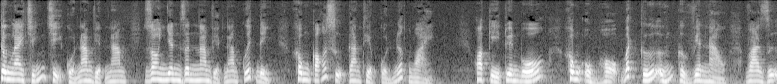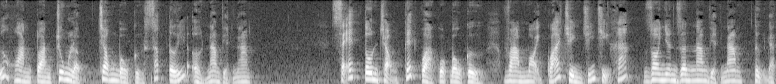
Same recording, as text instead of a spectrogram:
Tương lai chính trị của Nam Việt Nam do nhân dân Nam Việt Nam quyết định, không có sự can thiệp của nước ngoài. Hoa Kỳ tuyên bố không ủng hộ bất cứ ứng cử viên nào và giữ hoàn toàn trung lập trong bầu cử sắp tới ở Nam Việt Nam. Sẽ tôn trọng kết quả cuộc bầu cử và mọi quá trình chính trị khác do nhân dân Nam Việt Nam tự đặt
